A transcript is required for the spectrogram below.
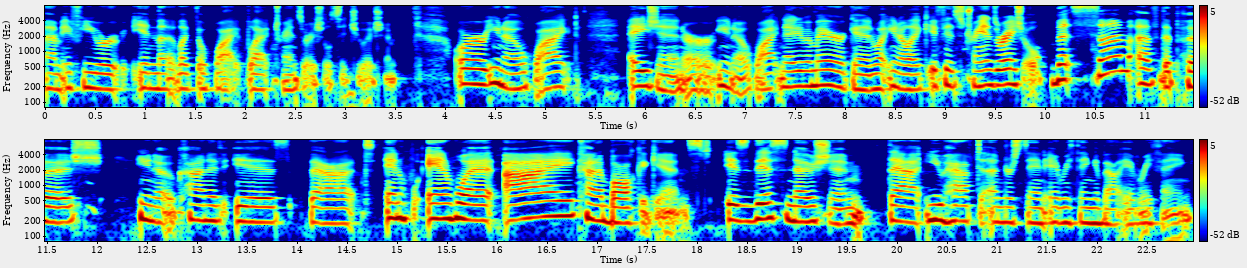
um, if you're in the like the white, black, transracial situation, or you know, white. Asian or you know white Native American what you know like if it's transracial but some of the push you know kind of is that and and what I kind of balk against is this notion that you have to understand everything about everything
